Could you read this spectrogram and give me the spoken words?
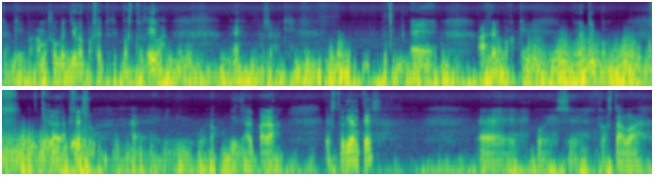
que aquí pagamos un 21% de impuestos de IVA. ¿eh? O sea que eh, hacen pues que un equipo que era de acceso eh, y bueno, ideal para estudiantes, pues costaba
